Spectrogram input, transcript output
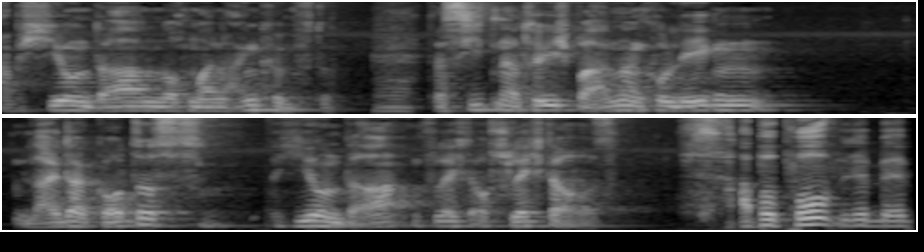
habe ich hier und da noch meine Einkünfte. Das sieht natürlich bei anderen Kollegen leider Gottes hier und da vielleicht auch schlechter aus. Apropos, äh, äh,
